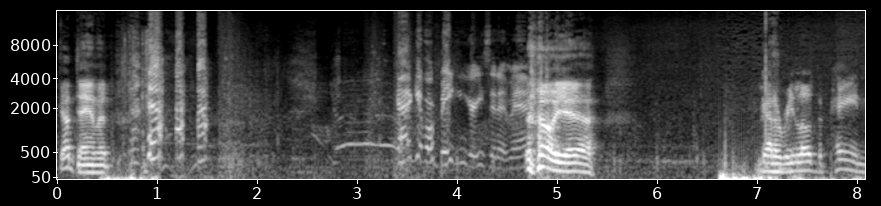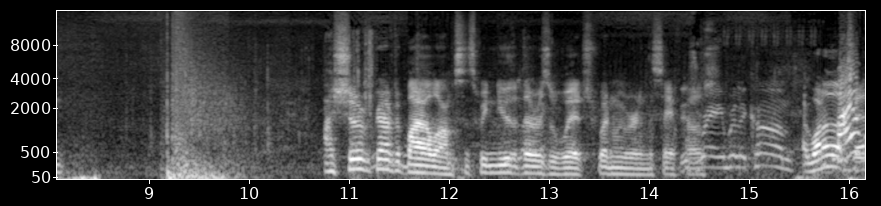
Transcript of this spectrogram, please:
God damn it. gotta get more bacon grease in it, man. Oh yeah. Gotta reload the pain. I should have grabbed a bile bomb since we knew that there was a witch when we were in the safe house. rain really. One of the My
